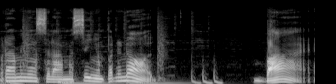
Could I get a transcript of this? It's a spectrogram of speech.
Maraming salamat sa inyong panonood. Bye!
